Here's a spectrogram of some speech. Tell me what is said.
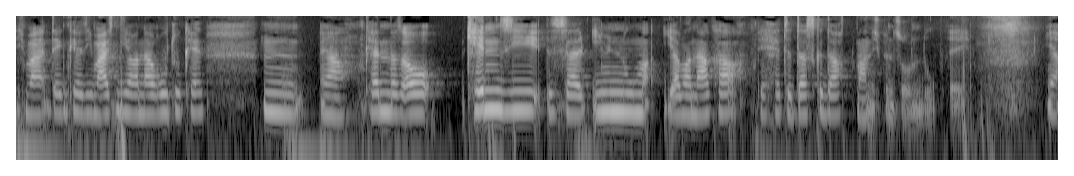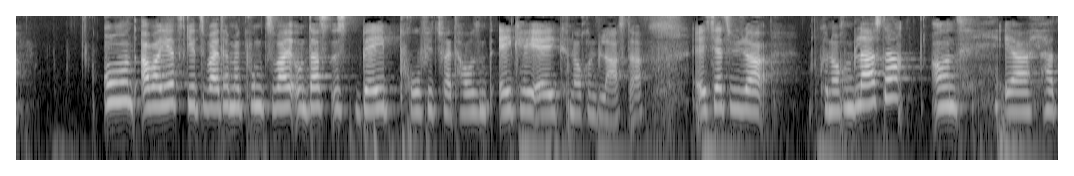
Ich meine, denke, die meisten, die Naruto kennen, hm, ja, kennen das auch. Kennen sie, das ist halt Inu Yamanaka. Wer hätte das gedacht? Mann, ich bin so ein Noob, ey. Ja. Und, aber jetzt geht's weiter mit Punkt 2 und das ist Babe Profi 2000, aka Knochenblaster. Er ist jetzt wieder Knochenblaster und er hat,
